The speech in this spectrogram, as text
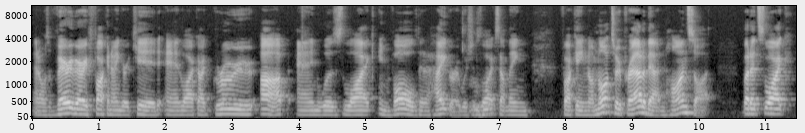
and I was a very, very fucking angry kid. And like I grew up and was like involved in a hate group, which is Mhm. like something fucking I'm not too proud about in hindsight. But it's like,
